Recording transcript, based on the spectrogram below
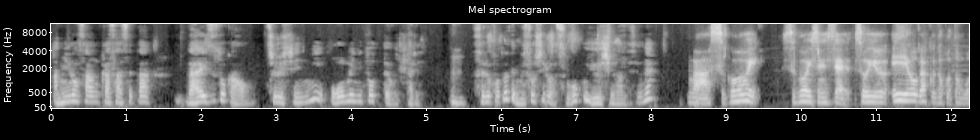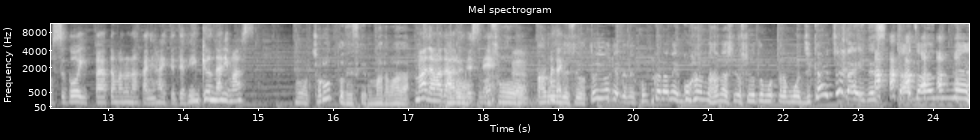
アミノ酸化させた大豆とかを中心に多めに取っておったりうんすることで味噌汁はすごく優秀なんですよね。わあ、すごい。すごい先生。そういう栄養学のこともすごいいっぱい頭の中に入ってて勉強になります。もうちょろっとですけど、まだまだ。まだまだあるんですね。そう、んあるんですよ。というわけでね、ここからね、ご飯の話をしようと思ったらもう時間じゃないですか。残念。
